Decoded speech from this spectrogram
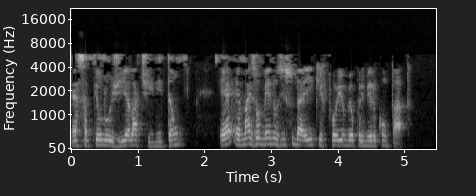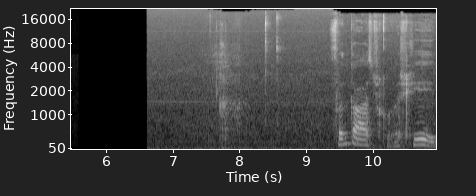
essa teologia latina. Então, é, é mais ou menos isso daí que foi o meu primeiro contato. Fantástico. Acho que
